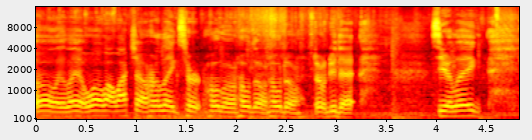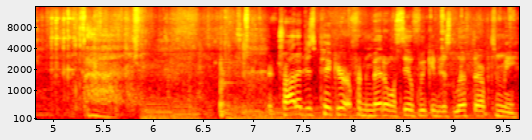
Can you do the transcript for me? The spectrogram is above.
Oh, wait, whoa, whoa, watch out. Her legs hurt. Hold on, hold on, hold on. Don't do that. See her leg? Try to just pick her up from the middle and see if we can just lift her up to me.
